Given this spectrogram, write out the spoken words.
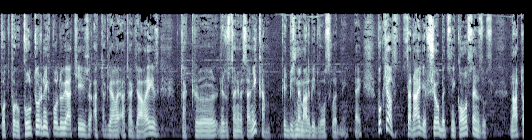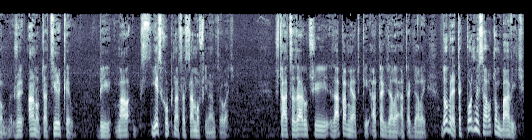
podporu kultúrnych podujatí a tak ďalej a tak ďalej, tak e, nedostaneme sa nikam, keď by sme mali byť dôslední. Hej. Pokiaľ sa nájde všeobecný konsenzus na tom, že áno, tá církev by mal, je schopná sa samofinancovať. Štát sa zaručí za pamiatky a tak ďalej a tak ďalej. Dobre, tak poďme sa o tom baviť,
